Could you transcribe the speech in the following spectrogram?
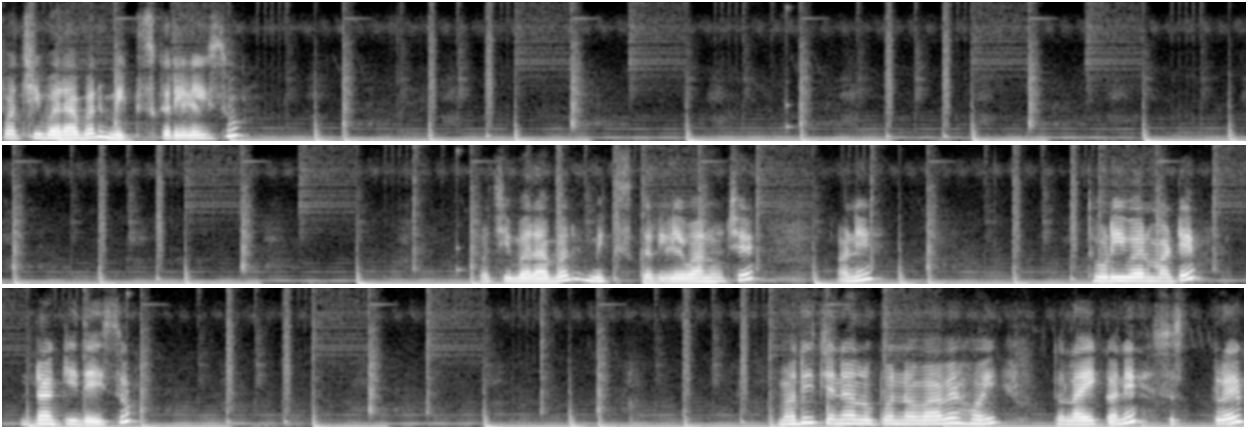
પછી બરાબર મિક્સ કરી લઈશું. પછી બરાબર મિક્સ કરી લેવાનું છે અને થોડી વાર માટે ઢાંકી દઈશું. મારી ચેનલ ઉપર નવા આવ્યા હોય તો લાઈક અને સબસ્ક્રાઈબ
